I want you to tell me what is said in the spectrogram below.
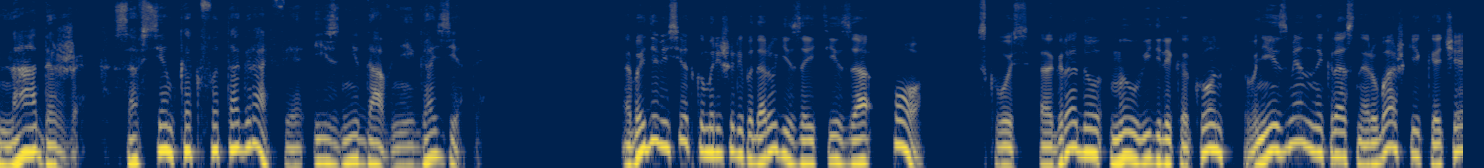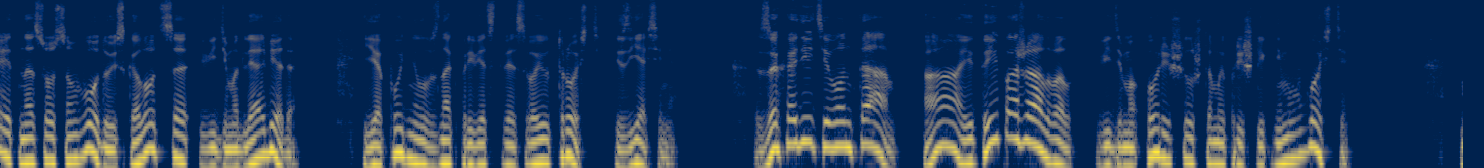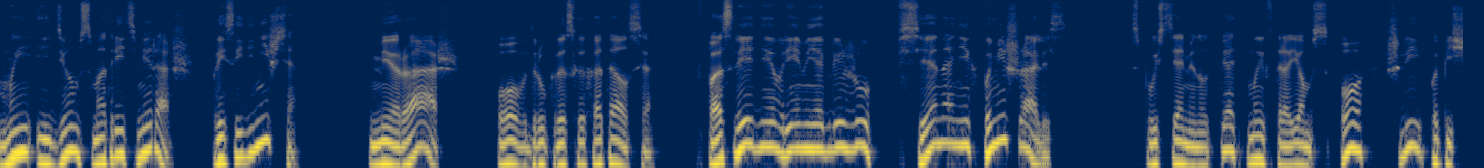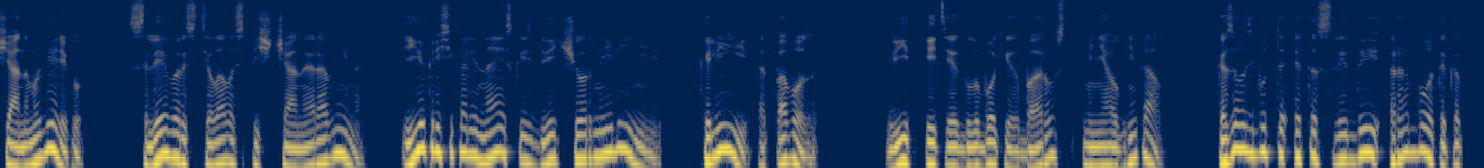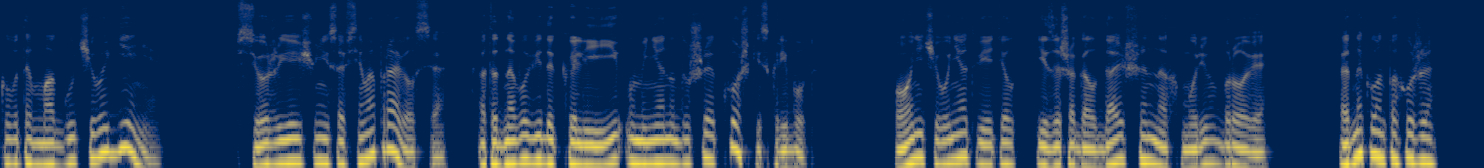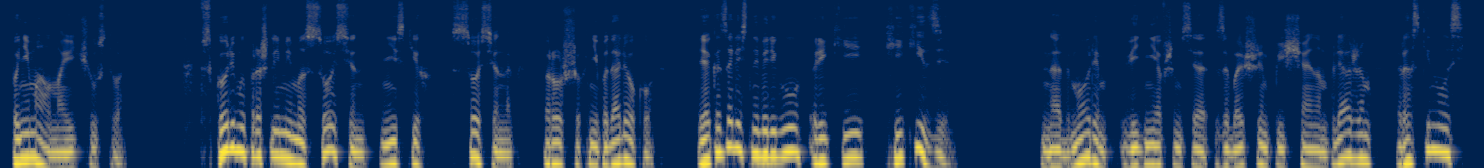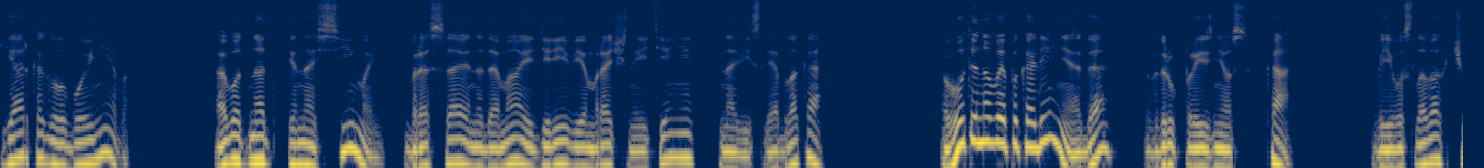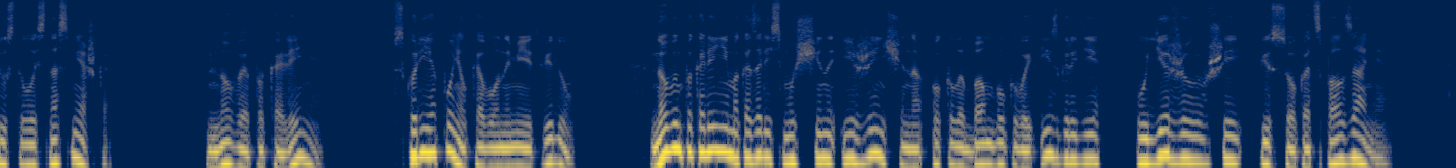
«Надо же! Совсем как фотография из недавней газеты!» Обойдя беседку, мы решили по дороге зайти за О. Сквозь ограду мы увидели, как он в неизменной красной рубашке качает насосом воду из колодца, видимо, для обеда. Я поднял в знак приветствия свою трость из ясеня. «Заходите вон там!» «А, и ты пожаловал!» Видимо, О решил, что мы пришли к нему в гости. «Мы идем смотреть «Мираж». Присоединишься?» «Мираж!» О вдруг расхохотался. В последнее время я гляжу, все на них помешались. Спустя минут пять мы втроем с О шли по песчаному берегу. Слева расстилалась песчаная равнина. Ее пересекали наискось две черные линии, колеи от повозок. Вид этих глубоких борозд меня угнетал. Казалось, будто это следы работы какого-то могучего гения. Все же я еще не совсем оправился. От одного вида колеи у меня на душе кошки скребут. Он ничего не ответил и зашагал дальше, нахмурив брови. Однако он, похоже, понимал мои чувства. Вскоре мы прошли мимо сосен, низких сосенок, росших неподалеку, и оказались на берегу реки Хикидзи. Над морем, видневшимся за большим песчаным пляжем, раскинулось ярко-голубое небо. А вот над Эносимой, бросая на дома и деревья мрачные тени, нависли облака. «Вот и новое поколение, да?» — вдруг произнес К. В его словах чувствовалась насмешка. «Новое поколение?» Вскоре я понял, кого он имеет в виду. Новым поколением оказались мужчина и женщина около бамбуковой изгороди, удерживавшей песок от сползания.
